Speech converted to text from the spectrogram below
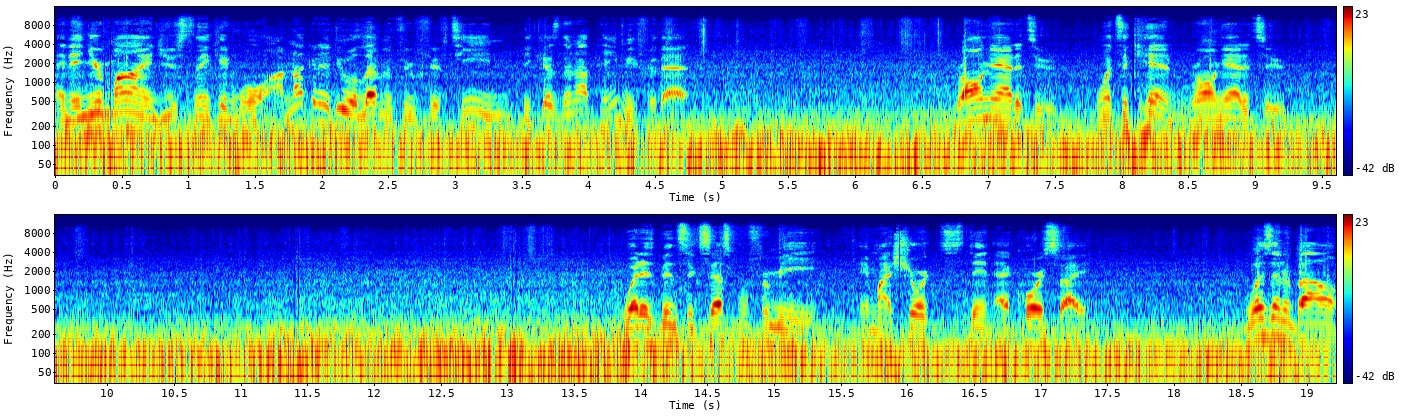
and in your mind, you're just thinking, well, I'm not going to do 11 through 15 because they're not paying me for that. Wrong attitude. Once again, wrong attitude. What has been successful for me in my short stint at CoreSite wasn't about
